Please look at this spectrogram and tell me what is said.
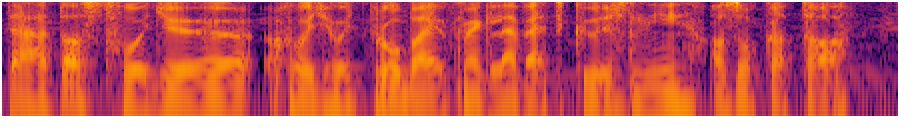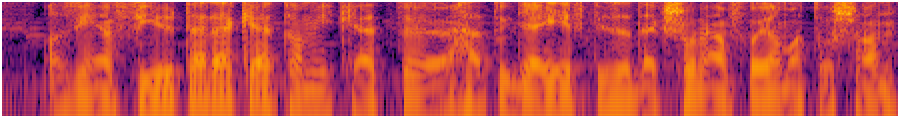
Tehát azt, hogy, hogy, hogy próbáljuk meg levetkőzni azokat a, az ilyen filtereket, amiket hát ugye évtizedek során folyamatosan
